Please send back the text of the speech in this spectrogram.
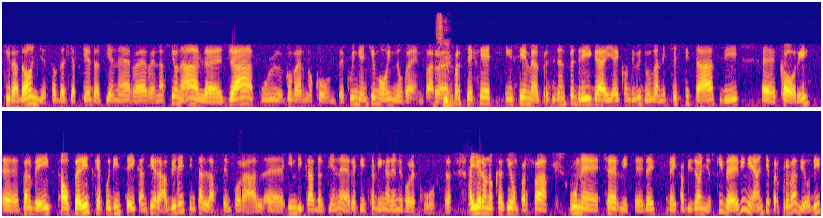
tirare d'ogni so dal piede dal PNRR nazionale già col governo Conte, quindi anche noi in novembre, sì. perché insieme al Presidente Federica hai condiviso la necessità di eh, cori eh, per vei opere che poi in sé cantierabili sin dall'asse temporale eh, indicato dal PNR che si avvinga nelle nevore corte. Ieri un'occasione per fare una cernite dai, dai fabbisogni schivevi e anche per provare di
